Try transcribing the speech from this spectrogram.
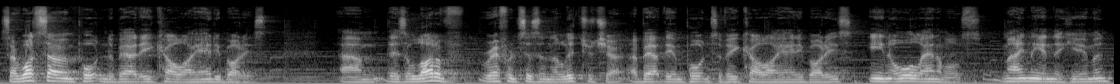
So what's so important about E. coli antibodies? Um, there's a lot of references in the literature about the importance of E. coli antibodies in all animals, mainly in the human,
